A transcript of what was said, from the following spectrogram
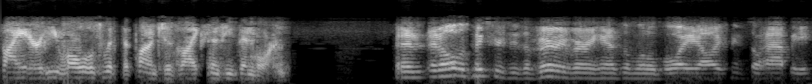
fighter. He rolls with the punches like since he's been born. And in all the pictures, he's a very, very handsome little boy. He always seems so happy.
